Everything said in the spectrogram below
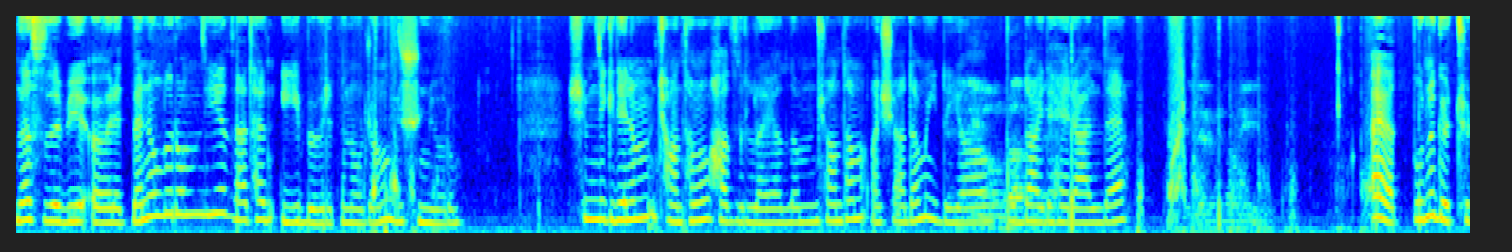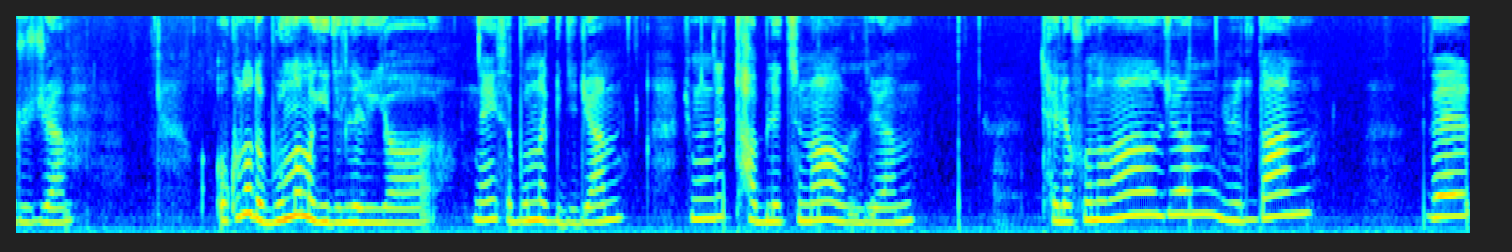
nasıl bir öğretmen olurum diye zaten iyi bir öğretmen olacağımı düşünüyorum. Şimdi gidelim çantamı hazırlayalım. Çantam aşağıda mıydı ya? Buradaydı herhalde. Evet bunu götüreceğim. Okula da bununla mı gidilir ya? Neyse bununla gideceğim. Şimdi tabletimi alacağım. Telefonumu alacağım. Cüzdan. Ve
